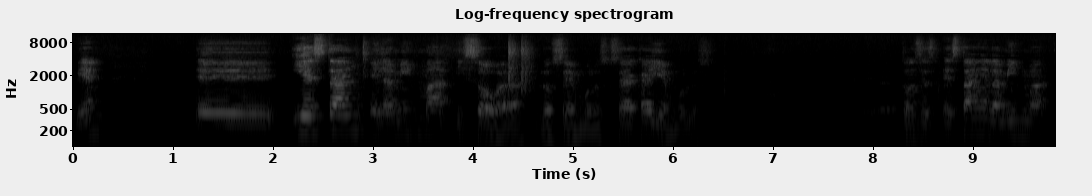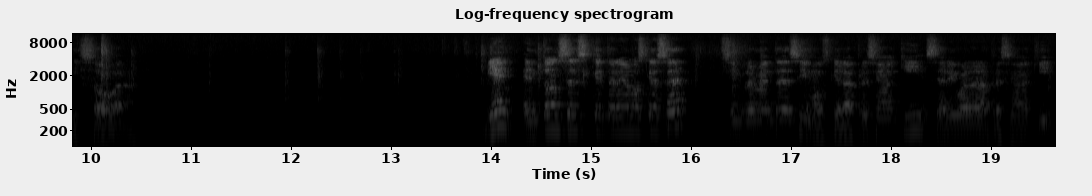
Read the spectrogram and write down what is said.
Bien. Eh, y están en la misma isóbara los émbolos, o sea, acá hay émbolos. Entonces, están en la misma isóbara. Bien, entonces, ¿qué tenemos que hacer? Simplemente decimos que la presión aquí será igual a la presión aquí.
